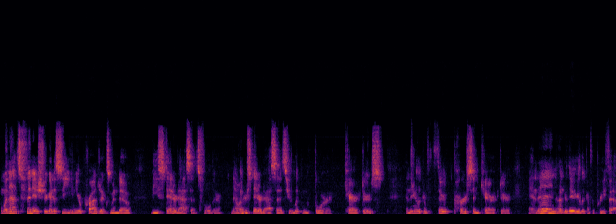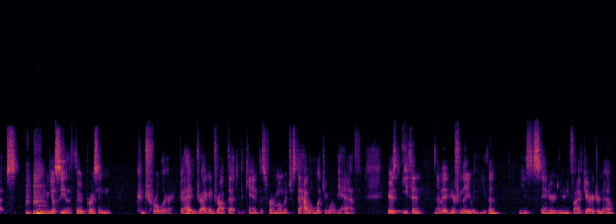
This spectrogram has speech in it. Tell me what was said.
When that's finished, you're going to see in your Projects window the Standard Assets folder. Now, under Standard Assets, you're looking for Characters, and then you're looking for Third Person Character, and then under there, you're looking for prefabs. You'll see the third person controller. Go ahead and drag and drop that to the canvas for a moment just to have a look at what we have. Here's Ethan. Now maybe you're familiar with Ethan. He's the standard Unity 5 character now.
